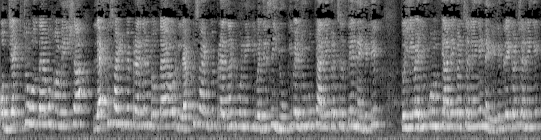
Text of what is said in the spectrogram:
ऑब्जेक्ट जो होता है वो हमेशा लेफ़्ट साइड पे प्रेजेंट होता है और लेफ़्ट साइड पे प्रेजेंट होने की वजह से यू की वैल्यू को क्या लेकर चलते हैं? नेगेटिव तो ये वैल्यू को हम क्या लेकर चलेंगे? नेगेटिव लेकर चलेंगे।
